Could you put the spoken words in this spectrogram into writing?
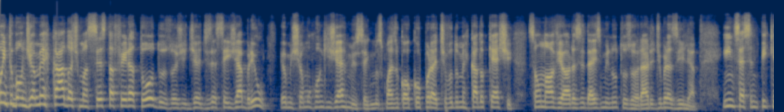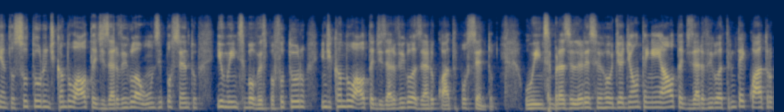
Muito bom dia, mercado. Ótima sexta-feira a todos. Hoje, dia 16 de abril. Eu me chamo Juan Germio. Seguimos com mais um call corporativo do Mercado Cash. São 9 horas e 10 minutos, horário de Brasília. Índice S&P 500 futuro indicando alta de 0,11% e o índice Bovespa futuro indicando alta de 0,04%. O índice brasileiro encerrou o dia de ontem em alta de 0,34,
